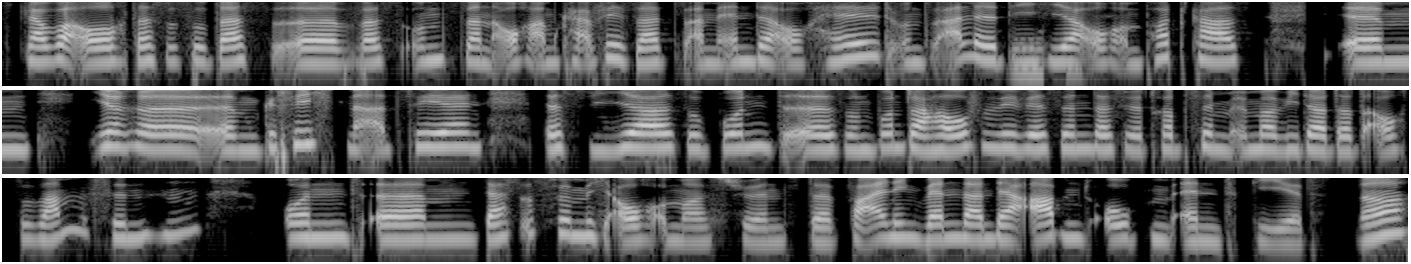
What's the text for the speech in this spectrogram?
ich glaube auch, das ist so das, äh, was uns dann auch am Kaffeesatz am Ende auch hält, uns alle, die hier auch im Podcast, ähm, ihre, ähm, Geschichten erzählen, dass wir so bunt äh, so 'n bunter Haufen, wie wir sind, dass wir trotzdem immer wieder dort auch zusammenfinden. Und, ähm, das ist für mich auch immer das Schönste. Vor allen Dingen, wenn dann der Abend Open End geht, ne?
